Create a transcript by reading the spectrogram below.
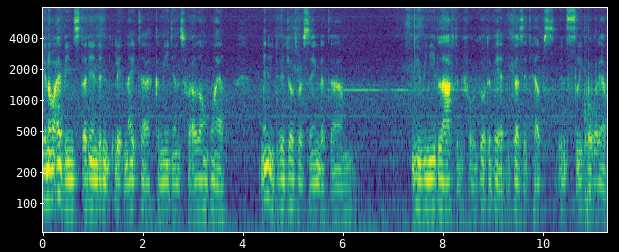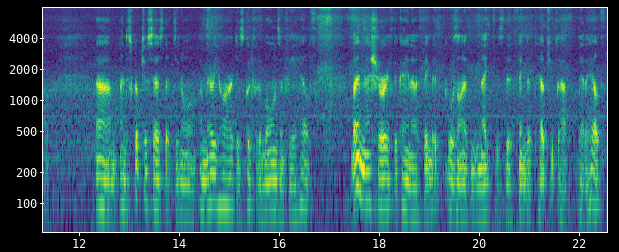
You know, I've been studying the late night uh, comedians for a long while. Many individuals were saying that um, we, need laughter before we go to bed because it helps in sleep or whatever. Um, and the scripture says that, you know, a merry heart is good for the bones and for your health. But I'm not sure if the kind of thing that goes on at night is the thing that helps you to have better health.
